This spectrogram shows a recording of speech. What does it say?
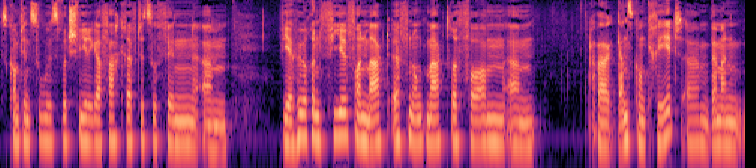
Es kommt hinzu, es wird schwieriger, Fachkräfte zu finden. Ähm, wir hören viel von Marktöffnung, Marktreform. Ähm, aber ganz konkret, ähm, wenn man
